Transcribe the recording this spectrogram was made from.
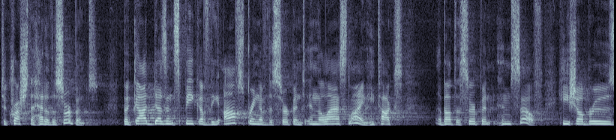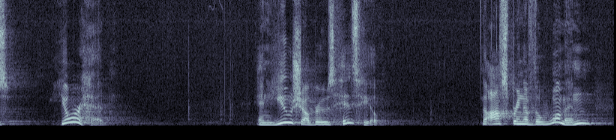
to crush the head of the serpent. But God doesn't speak of the offspring of the serpent in the last line. He talks about the serpent himself. He shall bruise your head, and you shall bruise his heel. The offspring of the woman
